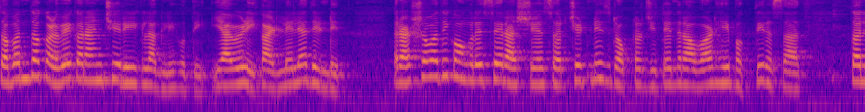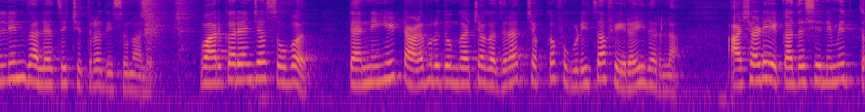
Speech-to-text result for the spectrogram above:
सबंध कळवेकरांची रीग लागली होती. यावेळी काढलेल्या दिंडीत राष्ट्रवादी काँग्रेसचे राष्ट्रीय सरचिटणीस डॉक्टर जितेंद्र आव्हाड हे भक्तिरसात तल्लीन झाल्याचे चित्र दिसून आले. वारकऱ्यांच्या सोबत त्यांनीही टाळमृदुंगाच्या गजरात चक्क फुगडीचा फेरही धरला. आषाढी एकादशीनिमित्त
